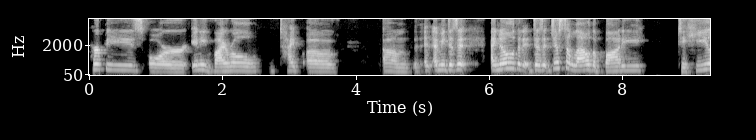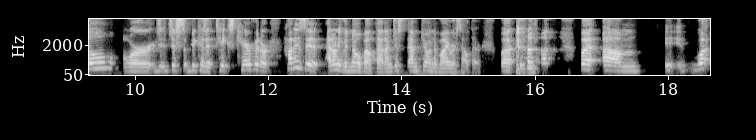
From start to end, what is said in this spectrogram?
herpes or any viral type of um, i mean does it i know that it does it just allow the body to heal or just because it takes care of it or how does it i don't even know about that i'm just i'm throwing a virus out there but but um it, what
